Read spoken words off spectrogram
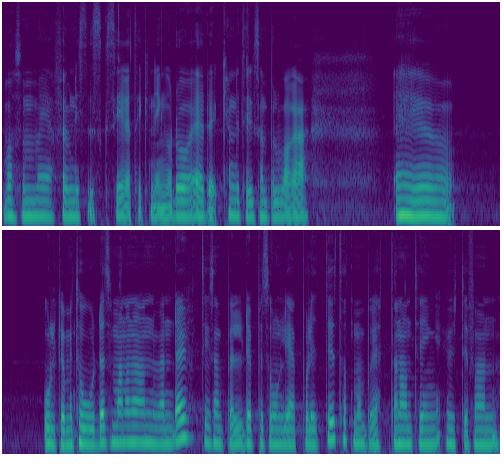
vad som är feministisk serieteckning. Och då det, kan det till exempel vara eh, olika metoder som man använder. Till exempel det personliga politiskt, att man berättar någonting utifrån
